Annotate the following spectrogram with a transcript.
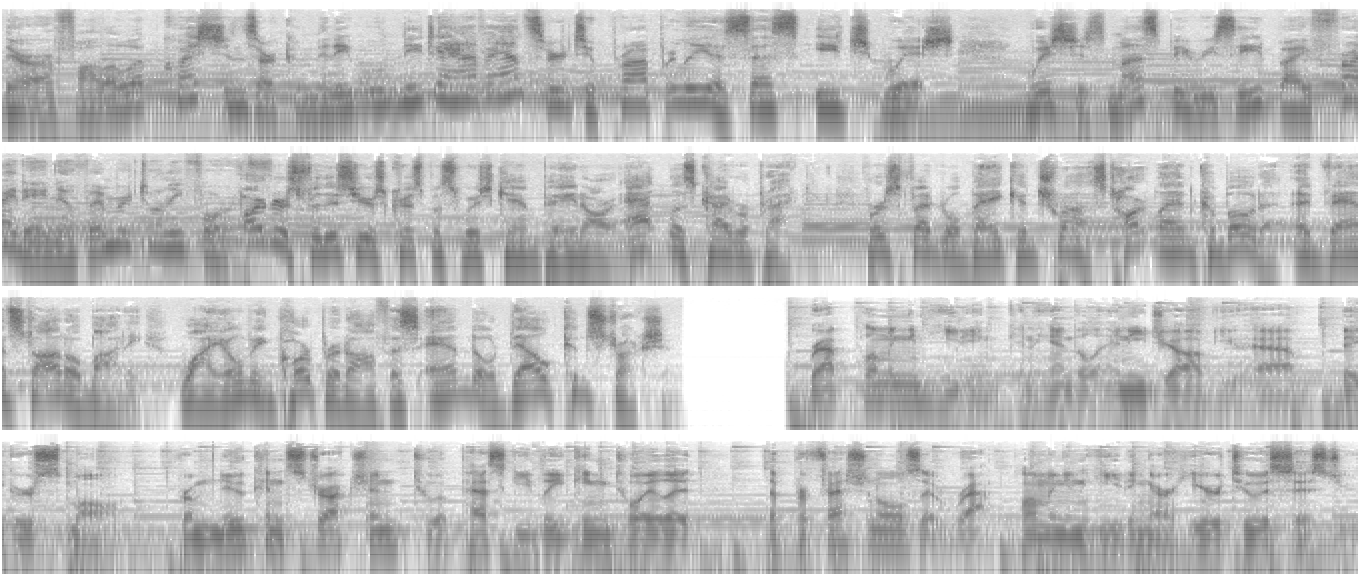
There are follow up questions our committee will need to have answered to properly assess each wish. Wishes must be received by Friday, November 24th. Partners for this year's Christmas Wish campaign are Atlas Chiropractic, First Federal Bank and Trust, Heartland Kubota, Advanced Auto Body, Wyoming Corporate Office, and Odell Construction. Rapp Plumbing and Heating can handle any job you have, big or small. From new construction to a pesky leaking toilet, the professionals at Rapp Plumbing and Heating are here to assist you.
